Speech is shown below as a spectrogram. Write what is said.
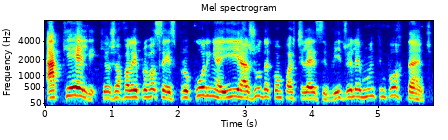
Aquele que eu já falei para vocês, procurem aí, ajuda a compartilhar esse vídeo, ele é muito importante.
